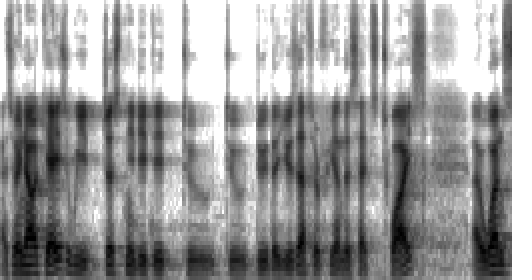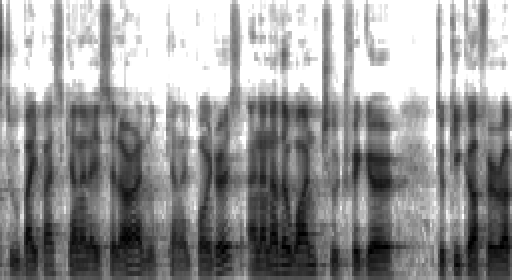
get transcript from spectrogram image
And so in our case, we just needed it to, to do the use after free on the sets twice, uh, once to bypass kernel ASLR and kernel pointers, and another one to trigger, to kick off a grub,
